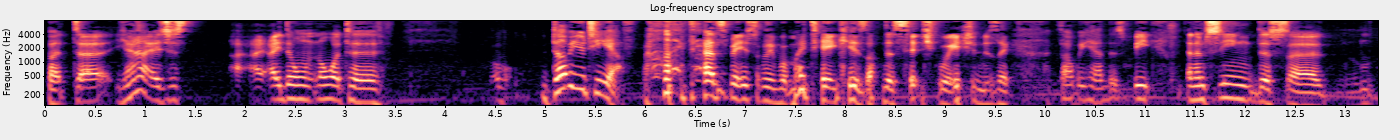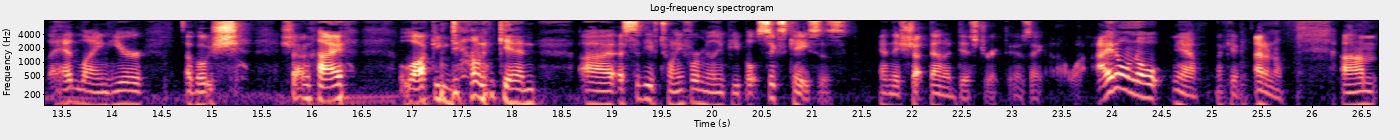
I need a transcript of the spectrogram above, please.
But uh, yeah, it's just I, I don't know what to. WTF? That's basically what my take is on the situation. Is like, I thought we had this beat, and I'm seeing this uh, headline here about Sh- Shanghai locking down again. Uh, a city of 24 million people, six cases, and they shut down a district. It was like, oh, I don't know. Yeah, okay, I don't know. Um,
